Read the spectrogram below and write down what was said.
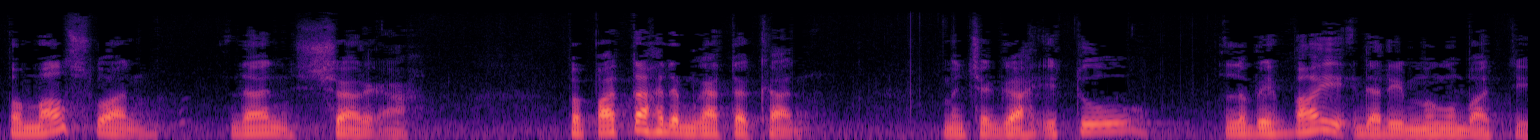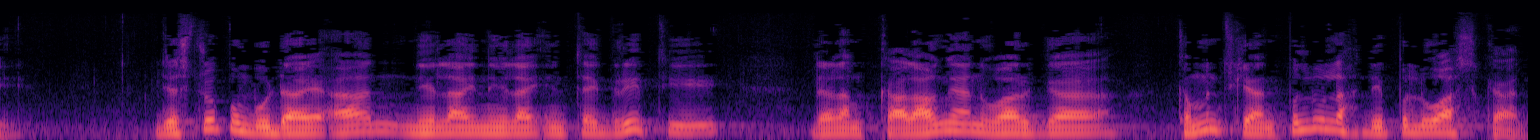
pemalsuan dan syariah. Pepatah ada mengatakan, mencegah itu lebih baik dari mengubati. Justru pembudayaan nilai-nilai integriti dalam kalangan warga kementerian perlulah diperluaskan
